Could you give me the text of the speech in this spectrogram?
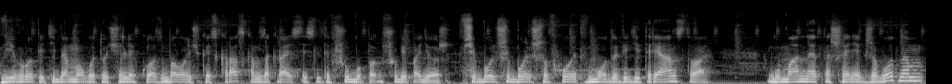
в Европе тебя могут очень легко с баллончикой с краском закрасить, если ты в, шубу, в шубе пойдешь. Все больше и больше входит в моду вегетарианства, гуманное отношение к животным,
